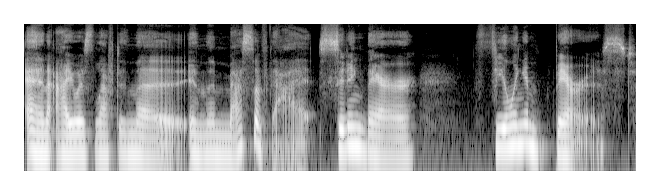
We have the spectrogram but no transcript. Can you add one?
And I was left in the in the mess of that, sitting there feeling embarrassed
